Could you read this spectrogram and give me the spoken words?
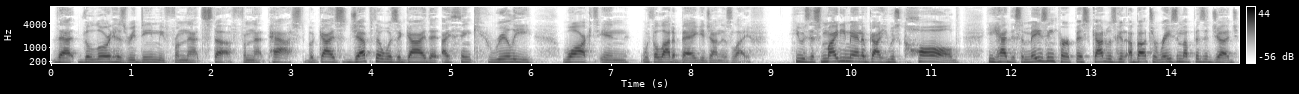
that the Lord has redeemed me from that stuff, from that past. But guys, Jephthah was a guy that I think really walked in with a lot of baggage on his life. He was this mighty man of God. He was called. He had this amazing purpose. God was about to raise him up as a judge.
